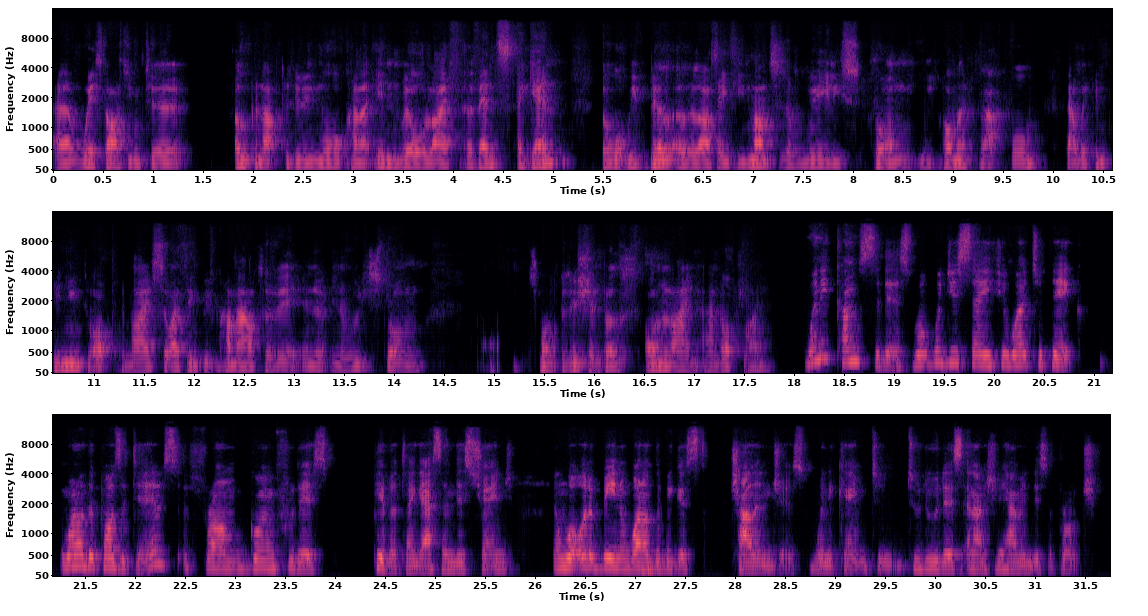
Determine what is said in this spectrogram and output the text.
uh, we're starting to open up to doing more kind of in real life events again. But what we've built over the last 18 months is a really strong e-commerce platform that we're continuing to optimize. So I think we've come out of it in a, in a really strong, strong position, both online and offline. When it comes to this, what would you say if you were to pick one of the positives from going through this pivot, I guess, and this change? And what would have been one of the biggest challenges when it came to to do this and actually having this approach?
